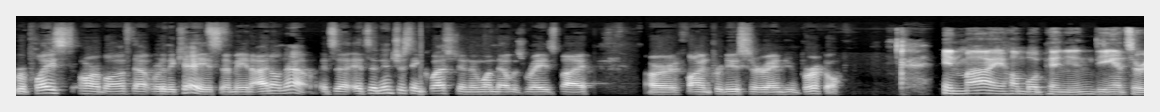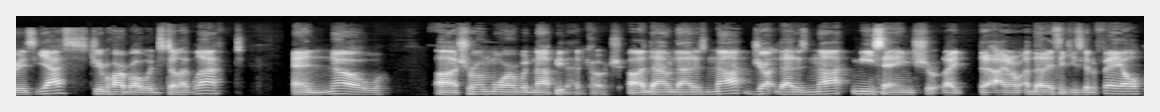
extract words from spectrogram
replace Harbaugh if that were the case? I mean, I don't know. It's a it's an interesting question and one that was raised by our fine producer Andrew Burkle. In my humble opinion, the answer is yes. Jim Harbaugh would still have left, and no, uh, Sherrone Moore would not be the head coach. Uh, now that is not ju- that is not me saying sure, like that I don't that I think he's going to fail,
